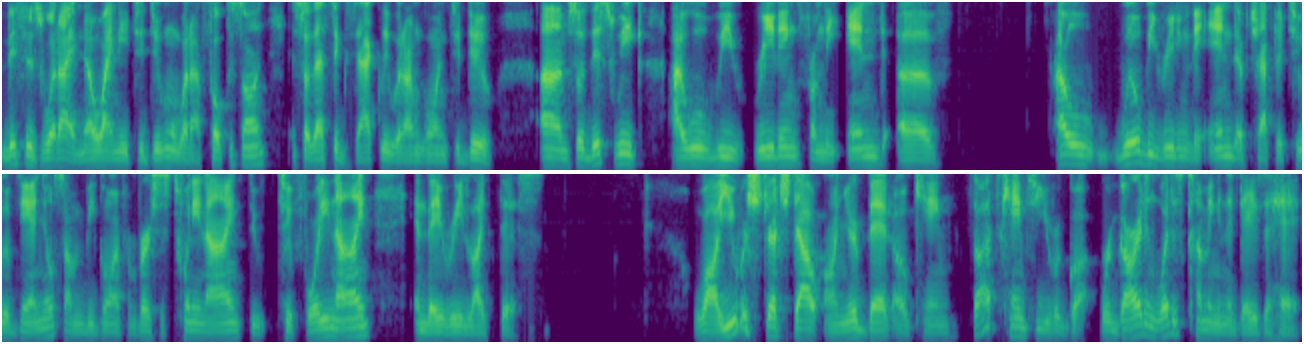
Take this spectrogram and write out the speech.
this is what I know I need to do and what I focus on. And so that's exactly what I'm going to do. Um, so this week, I will be reading from the end of, I will, will be reading the end of chapter two of Daniel. So I'm going to be going from verses 29 through to 49. And they read like this. While you were stretched out on your bed, O king, thoughts came to you reg- regarding what is coming in the days ahead.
